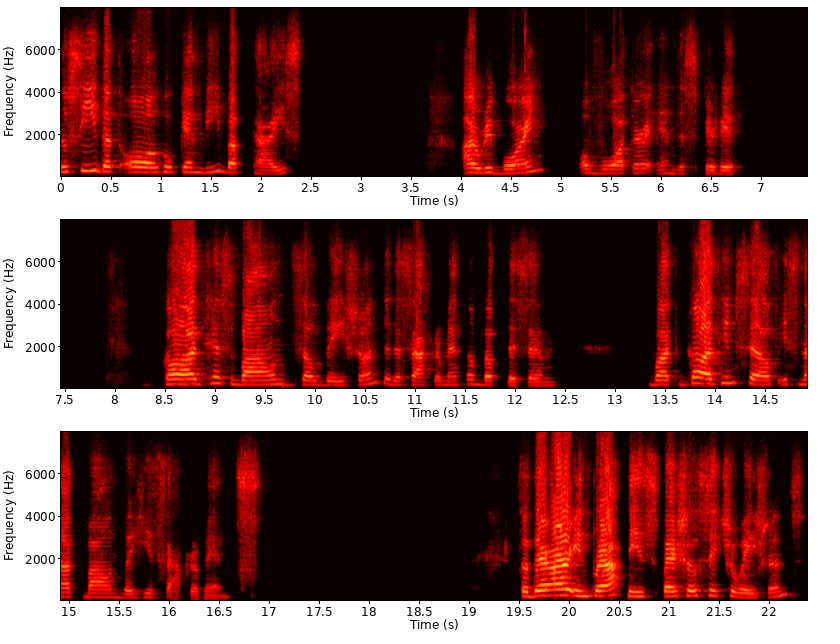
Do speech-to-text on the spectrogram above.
to see that all who can be baptized are reborn of water and the Spirit. God has bound salvation to the sacrament of baptism, but God himself is not bound by his sacraments. So there are in practice special situations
